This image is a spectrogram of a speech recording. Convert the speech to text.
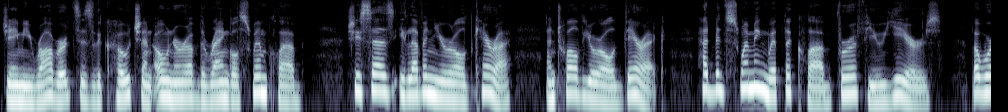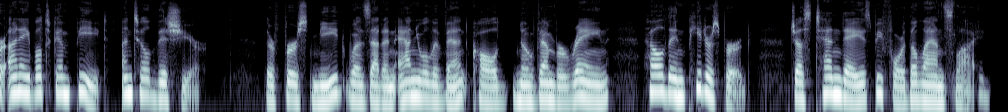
Jamie Roberts is the coach and owner of the Wrangell Swim Club. She says 11 year old Kara and 12 year old Derek had been swimming with the club for a few years but were unable to compete until this year. Their first meet was at an annual event called November Rain, held in Petersburg, just 10 days before the landslide.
